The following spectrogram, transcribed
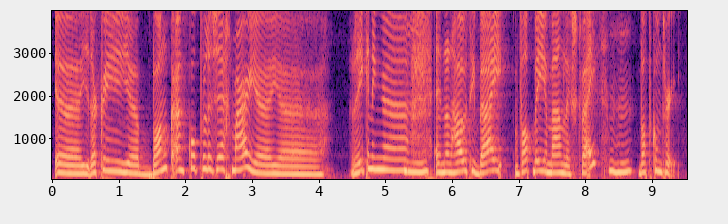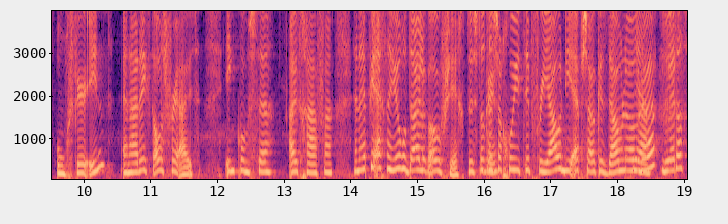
eh, je- daar kun je je bank aan koppelen, zeg maar. Je, je rekening. eh, Mhm. En dan houdt hij bij, wat ben je maandelijks kwijt? Mhm. Wat komt er ongeveer in? En hij rekent alles voor je uit. Inkomsten, uitgaven. En dan heb je echt een heel duidelijk overzicht. Dus dat is een goede tip voor jou. Die app zou ik eens downloaden. Ja. Doe jij dat?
